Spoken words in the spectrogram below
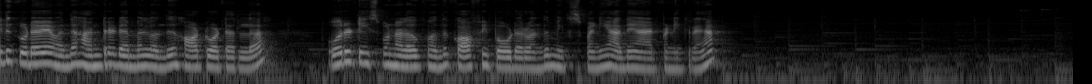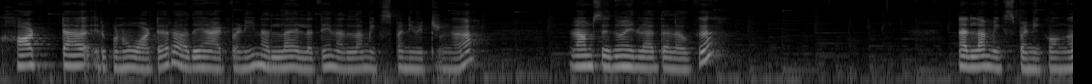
இது கூடவே வந்து ஹண்ட்ரட் எம்எல் வந்து ஹாட் வாட்டரில் ஒரு டீஸ்பூன் அளவுக்கு வந்து காஃபி பவுடர் வந்து மிக்ஸ் பண்ணி அதையும் ஆட் பண்ணிக்கிறேன். ஹாட்டாக இருக்கணும் வாட்டர் அதையும் ஆட் பண்ணி நல்லா எல்லாத்தையும் நல்லா மிக்ஸ் பண்ணி விட்டுருங்க. லாம்ஸ் எதுவும் இல்லாத அளவுக்கு நல்லா மிக்ஸ் பண்ணிக்கோங்க.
